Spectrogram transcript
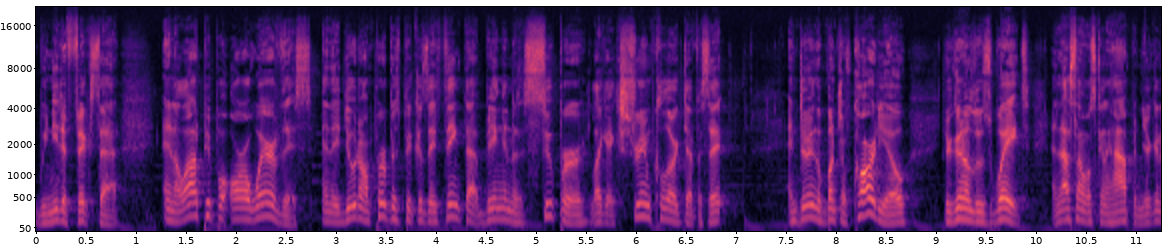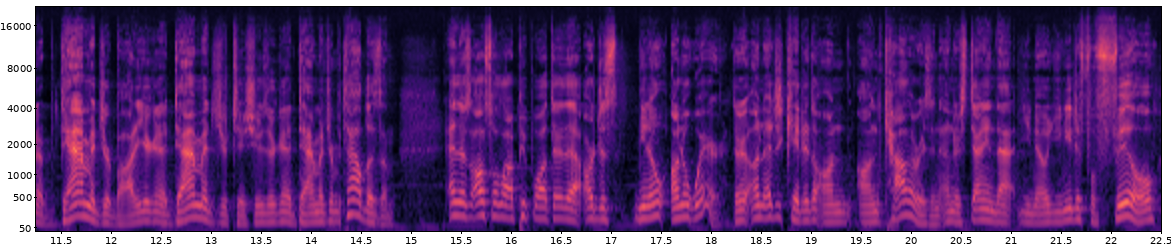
we need to fix that. And a lot of people are aware of this and they do it on purpose because they think that being in a super like extreme caloric deficit and doing a bunch of cardio you're going to lose weight and that's not what's going to happen. You're going to damage your body you're going to damage your tissues you're going to damage your metabolism and there's also a lot of people out there that are just, you know, unaware. They're uneducated on on calories and understanding that, you know, you need to fulfill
